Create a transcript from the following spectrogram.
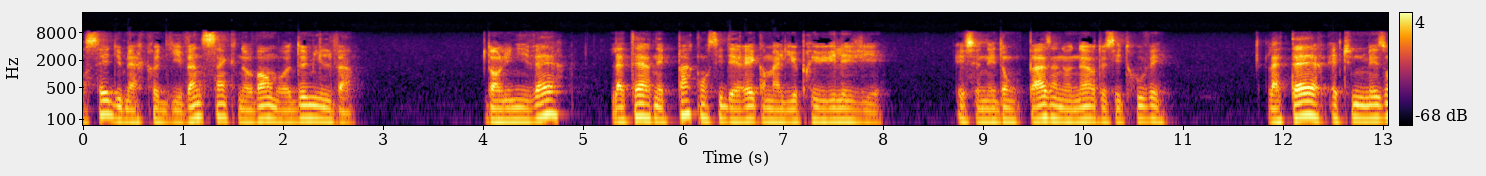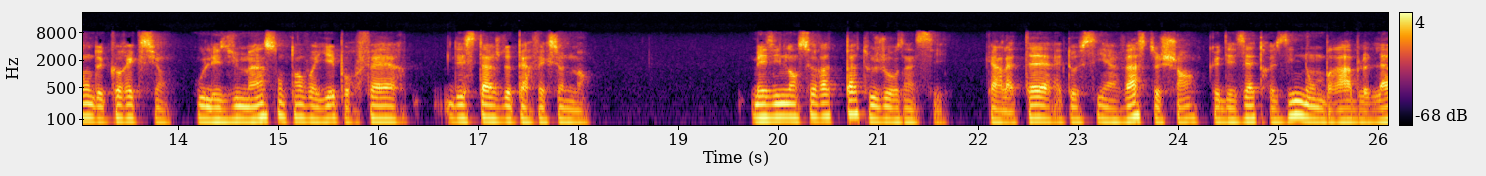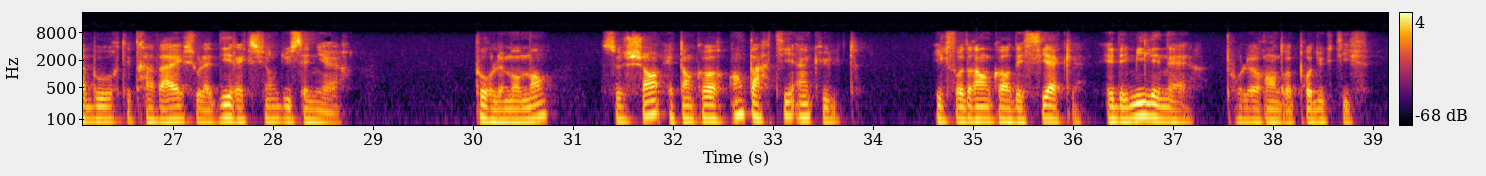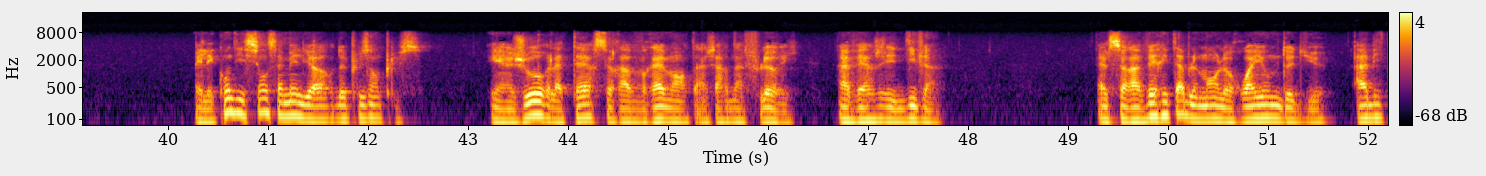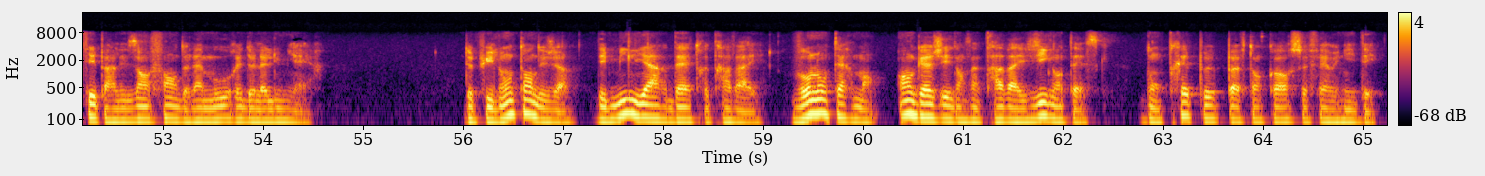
Du mercredi 25 novembre 2020 Dans l'univers, la Terre n'est pas considérée comme un lieu privilégié, et ce n'est donc pas un honneur de s'y trouver. La Terre est une maison de correction où les humains sont envoyés pour faire des stages de perfectionnement. Mais il n'en sera pas toujours ainsi, car la terre est aussi un vaste champ que des êtres innombrables labourent et travaillent sous la direction du Seigneur. Pour le moment, ce champ est encore en partie inculte. Il faudra encore des siècles et des millénaires pour le rendre productif. Mais les conditions s'améliorent de plus en plus, et un jour la terre sera vraiment un jardin fleuri, un verger divin, elle sera véritablement le royaume de Dieu, habité par les enfants de l'amour et de la lumière. Depuis longtemps déjà, des milliards d'êtres travaillent, volontairement engagés dans un travail gigantesque dont très peu peuvent encore se faire une idée.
